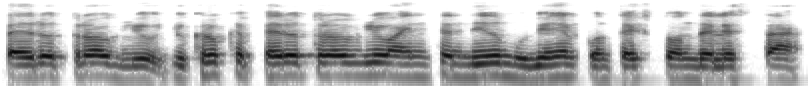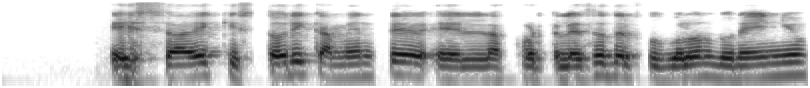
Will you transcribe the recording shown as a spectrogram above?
Pedro Troglio. Yo creo que Pedro Troglio ha entendido muy bien el contexto donde él está. Él sabe que históricamente eh, las fortalezas del fútbol hondureño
